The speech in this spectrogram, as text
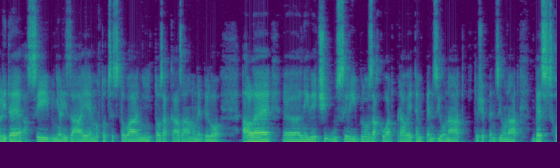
lidé asi měli zájem o to cestování, to zakázáno nebylo, ale největší úsilí bylo zachovat právě ten penzionát, protože penzionát bez,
